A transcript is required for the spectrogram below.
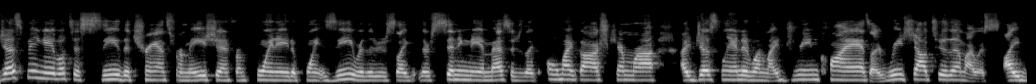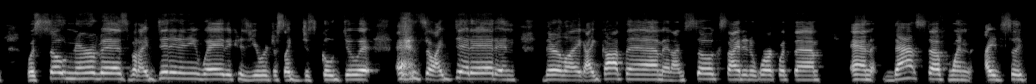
just being able to see the transformation from point A to point Z, where they're just like they're sending me a message like, "Oh my gosh, Kimra, I just landed one of my dream clients. I reached out to them. I was I was so nervous, but I did it anyway because you were just like, just go do it." And so I did it, and they're like i got them and i'm so excited to work with them and that stuff when i just like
